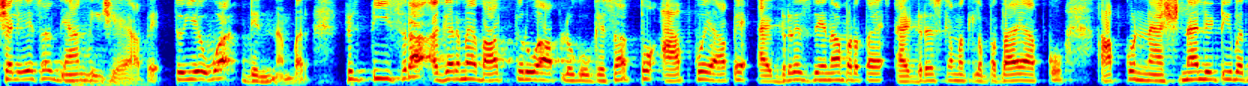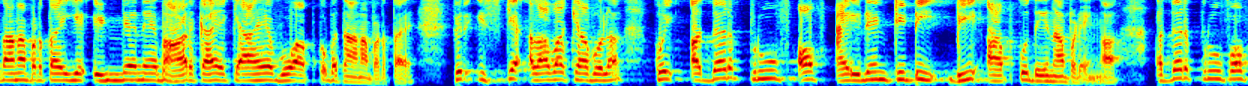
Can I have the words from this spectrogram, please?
चलिए सर ध्यान दीजिए यहाँ पे। तो ये हुआ डिन नंबर फिर तीसरा, अगर मैं बात करूँ आप लोगों के साथ तो आपको यहाँ पे एड्रेस देना पड़ता है। एड्रेस का मतलब पता है आपको। आपको नेशनैलिटी बताना पड़ता है, ये इंडियन है, बाहर का है, क्या है, वो आपको बताना पड़ता है। फिर इसके अलावा क्या बोला? कोई अदर प्रूफ ऑफ़ आइडेंटिटी भी आपको देना पड़ेगा। अदर प्रूफ ऑफ़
